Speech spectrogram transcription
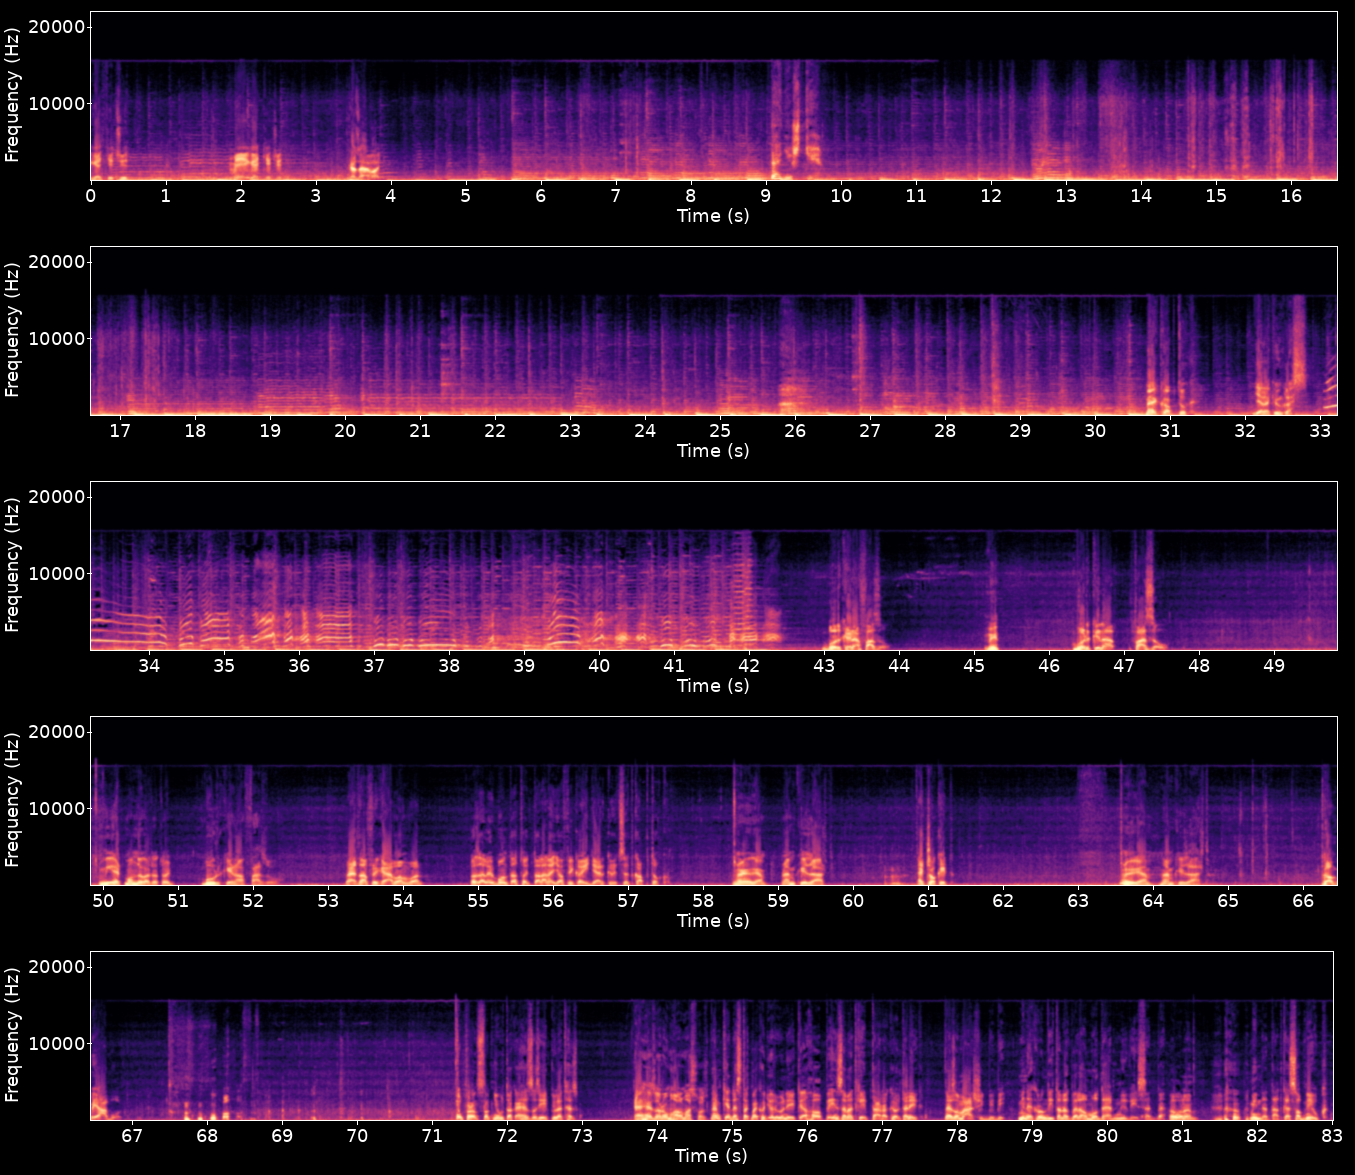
Még egy kicsit. Még egy kicsit. Közel vagy. Te nyisd ki. Megkaptuk. Gyerekünk lesz. Burkina Faso. Mi? Burkina Faso. Miért mondogatod, hogy Burkina Faso? Mert Afrikában van. Az előbb mondtad, hogy talán egy afrikai gyerkőcöt kaptok. Igen, nem kizárt. Egy csokit? Igen, nem kizárt. Gambiából? A francnak nyúltak ehhez az épülethez. Ehhez a romhalmazhoz? Nem kérdeztek meg, hogy örülnék-e, ha a pénzemet képtára költenék. Ez a másik bibi. Minek rondítanak bele a modern művészetbe? Ó, nem. Mindent át kell szabniuk.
